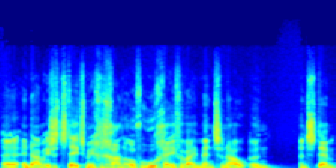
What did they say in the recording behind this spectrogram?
En daarmee is het steeds meer gegaan over hoe geven wij mensen nou een, een stem.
